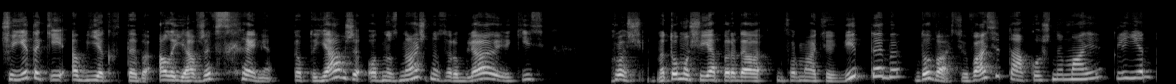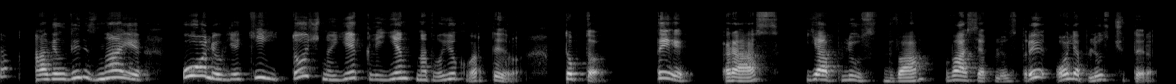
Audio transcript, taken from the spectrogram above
що є такий об'єкт в тебе, але я вже в схемі. Тобто я вже однозначно заробляю якісь гроші на тому, що я передала інформацію від тебе до Васі. У Васі також немає клієнта, а він, він знає Олю, в якій точно є клієнт на твою квартиру. Тобто ти раз, я плюс два, Вася плюс три, Оля плюс чотири.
